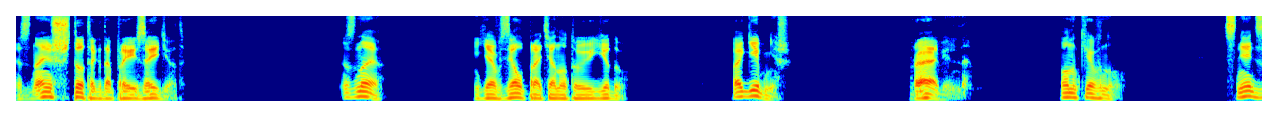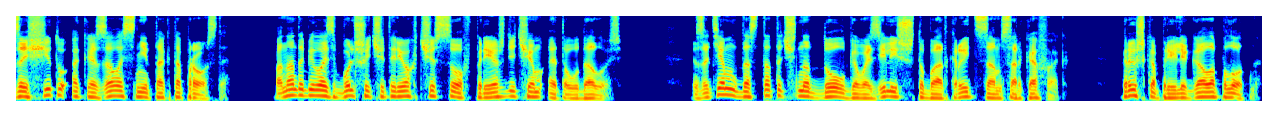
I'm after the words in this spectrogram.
Знаешь, что тогда произойдет?» «Знаю». Я взял протянутую еду. «Погибнешь». «Правильно». Он кивнул. Снять защиту оказалось не так-то просто. Понадобилось больше четырех часов, прежде чем это удалось. Затем достаточно долго возились, чтобы открыть сам саркофаг. Крышка прилегала плотно.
